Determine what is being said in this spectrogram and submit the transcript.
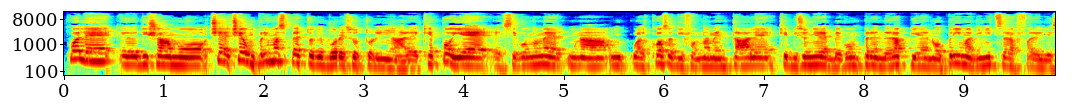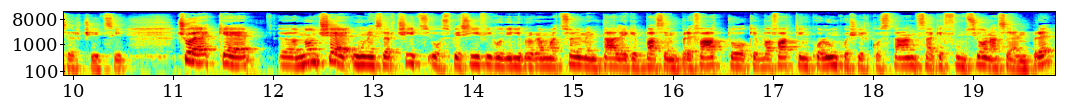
qual è, eh, diciamo, c'è, c'è, un primo aspetto che vorrei sottolineare, che poi è, eh, secondo me, una, un qualcosa di fondamentale che bisognerebbe comprendere appieno prima di iniziare a fare gli esercizi, cioè che eh, non c'è un esercizio specifico di riprogrammazione mentale che va sempre fatto, che va fatto in qualunque circostanza, che funziona sempre,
